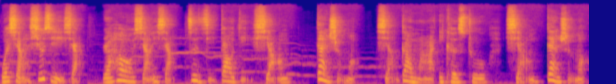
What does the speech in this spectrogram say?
我想休息一下，然后想一想自己到底想干什么。想干嘛 equals to 想干什么。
